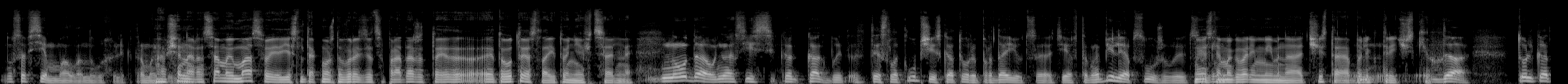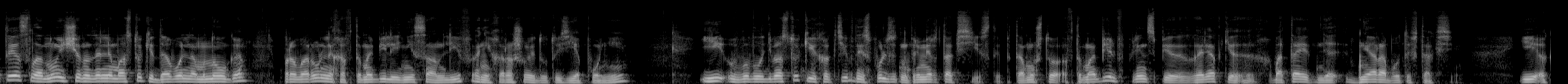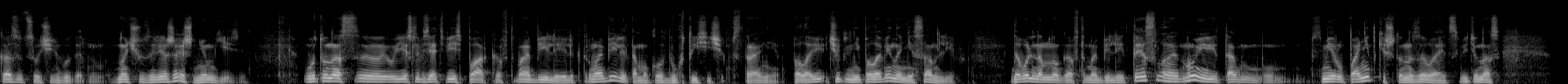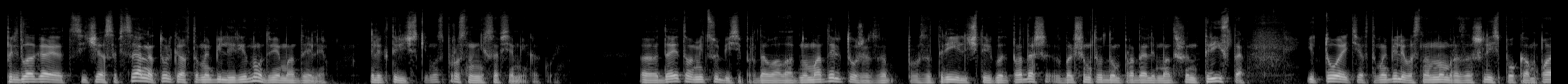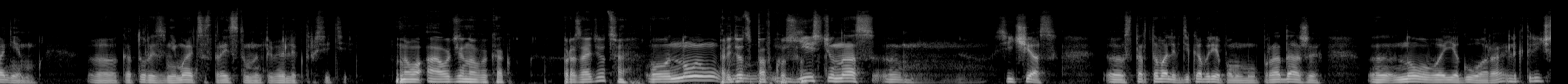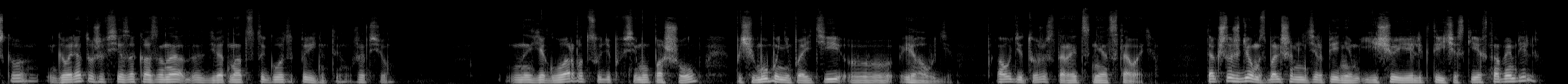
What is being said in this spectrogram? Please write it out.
ну, совсем мало новых электромобилей. Вообще, наверное, самые массовые, если так можно выразиться, продажи, то это у Тесла, и то неофициальные. Ну да, у нас есть как, как бы Тесла-клуб, через который продаются эти автомобили, обслуживаются. Но если Ну, мы говорим именно чисто об электрических. Да. Только Тесла, но еще на Дальнем Востоке довольно много праворульных автомобилей Nissan Leaf. Они хорошо идут из Японии. И во Владивостоке их активно используют, например, таксисты, потому что автомобиль, в принципе, зарядки хватает для дня работы в такси. И оказывается очень выгодным. Ночью заряжаешь, днем ездит. Вот у нас, э, если взять весь парк автомобилей и электромобилей, там около 2000 в стране, полови- чуть ли не половина Nissan Leaf. Довольно много автомобилей Tesla, ну и там с миру по нитке, что называется. Ведь у нас предлагают сейчас официально только автомобили Renault, две модели электрические, но спрос на них совсем никакой. Э, До этого Mitsubishi продавала одну модель, тоже за, за 3 или 4 года продаж. С большим трудом продали машин 300. И то эти автомобили в основном разошлись по компаниям, э, которые занимаются строительством, например, электросетей. Но Audi новый как произойдется? О, Ну, Придётся по вкусу. Есть у нас э, сейчас, э, стартовали в декабре, по-моему, продажи нового Ягуара электрического. И говорят, уже все заказы на 2019 год приняты. Уже все. Ягуар, вот, судя по всему, пошел. Почему бы не пойти и Ауди? Ауди тоже старается не отставать. Так что ждем с большим нетерпением еще и электрический автомобиль.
